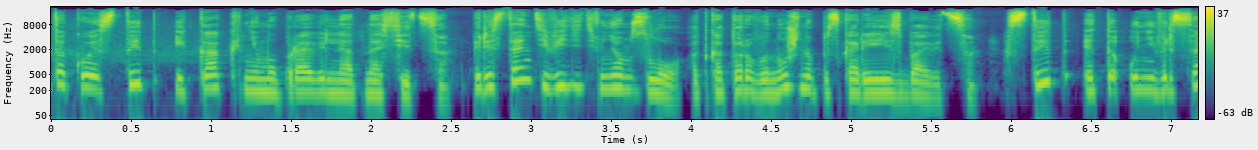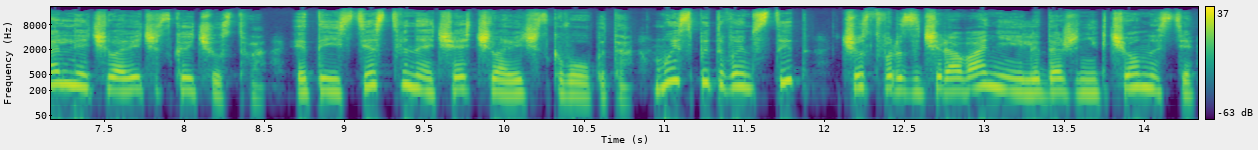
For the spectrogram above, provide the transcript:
такое стыд и как к нему правильно относиться? Перестаньте видеть в нем зло, от которого нужно поскорее избавиться. Стыд — это универсальное человеческое чувство. Это естественная часть человеческого опыта. Мы испытываем стыд, чувство разочарования или даже никчемности,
